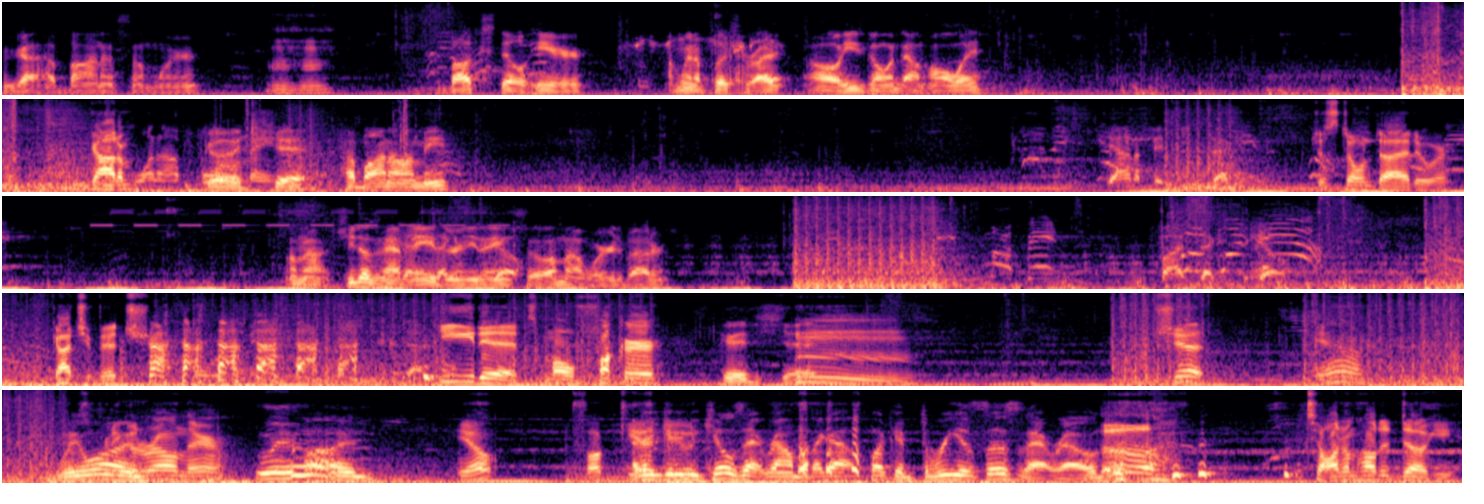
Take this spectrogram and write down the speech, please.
We got Hibana somewhere. Mm-hmm. Buck's still here. I'm gonna push right. Oh, he's going down hallway. Got him. One op four Good remaining. shit. Hibana on me. Down to 15 seconds. Just don't die to her. I'm not. She doesn't have Ten nades or anything, so I'm not worried about her. Five seconds to go. Got you, bitch. Eat it, motherfucker. Good shit. Hmm. Shit. Yeah. we Pretty good won. round there. We won. Yep. Fuck I didn't get any kills that round, but I got fucking three assists that round. Taught him how to Dougie.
